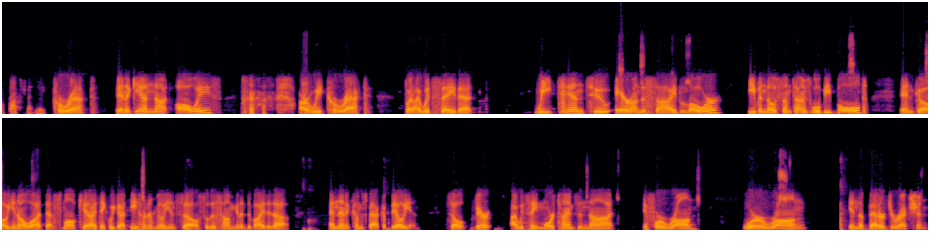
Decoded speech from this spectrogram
approximately. Correct. And again, not always are we correct, but I would say that we tend to err on the side lower, even though sometimes we'll be bold and go, you know what, that small kid, I think we got 800 million cells, so this is how I'm going to divide it up. And then it comes back a billion. So very, I would say more times than not, if we're wrong, we're wrong in the better direction,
